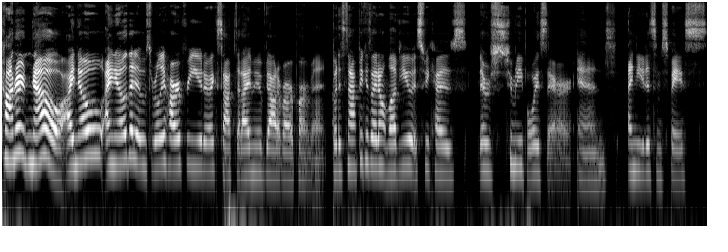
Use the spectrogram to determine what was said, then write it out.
Connor, no. I know I know that it was really hard for you to accept that I moved out of our apartment, but it's not because I don't love you, it's because there's too many boys there and I needed some space.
